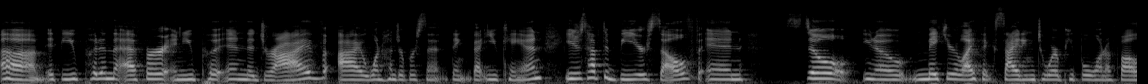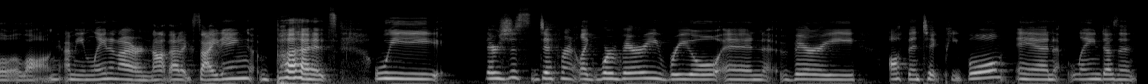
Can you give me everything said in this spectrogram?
Um, if you put in the effort and you put in the drive, I 100% think that you can. You just have to be yourself and still, you know, make your life exciting to where people want to follow along. I mean, Lane and I are not that exciting, but we there's just different like we're very real and very authentic people and Lane doesn't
